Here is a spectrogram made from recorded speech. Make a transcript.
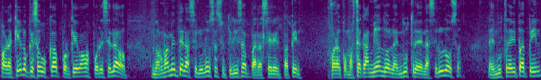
Ahora, ¿qué es lo que se ha buscado? ¿Por qué vamos por ese lado? Normalmente la celulosa se utiliza para hacer el papel. Ahora, como está cambiando la industria de la celulosa, la industria del papel,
